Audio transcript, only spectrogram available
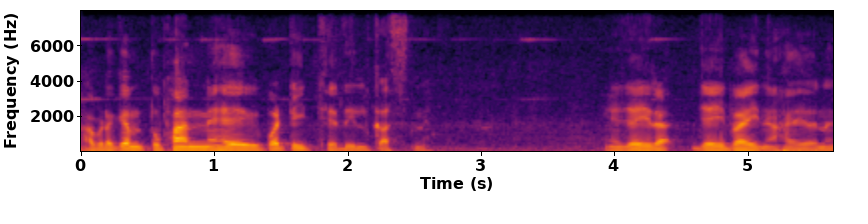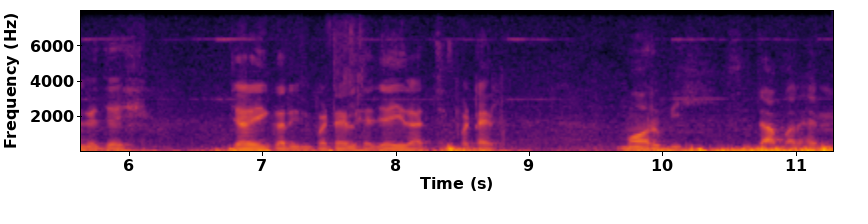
આપણે કેમ, તુફાનને હે એવી પટ્ટી જ છે દિલકસને. જયરા, જયભાઈને હે ને કે જય જય કરીને પટેલ છે, જયરાજ પટેલ. મોરબી, સીતાપર હે ને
